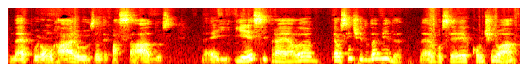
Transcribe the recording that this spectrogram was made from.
né? por honrar os antepassados. Né? E, e esse, para ela, é o sentido da vida. Né? Você continuar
